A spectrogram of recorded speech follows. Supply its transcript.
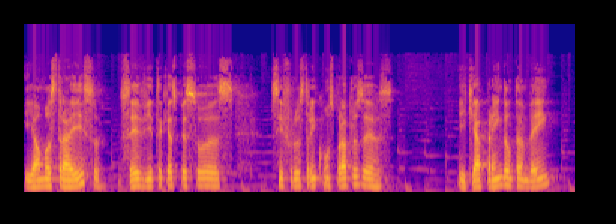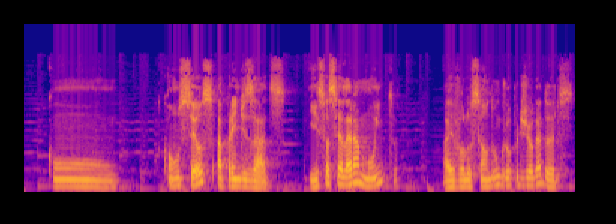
E ao mostrar isso, você evita que as pessoas se frustrem com os próprios erros. E que aprendam também com, com os seus aprendizados. Isso acelera muito a evolução de um grupo de jogadores.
